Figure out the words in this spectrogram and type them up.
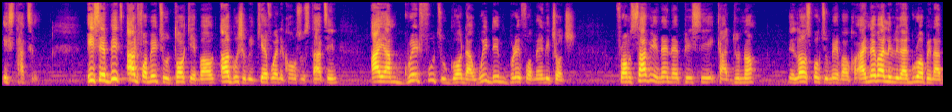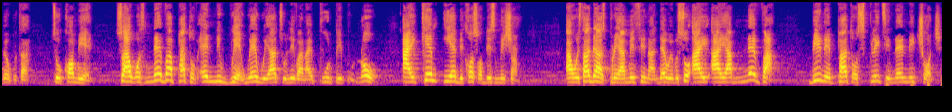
Is starting. It's a bit hard for me to talk about we should be careful when it comes to starting. I am grateful to God that we didn't break from any church. From serving in NNPC, Kaduna, the Lord spoke to me about. I never lived. I grew up in Abeokuta to come here, so I was never part of anywhere where we had to live and I pulled people. No, I came here because of this mission, and we started as prayer meeting, and then we. So I, I have never been a part of split in any church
